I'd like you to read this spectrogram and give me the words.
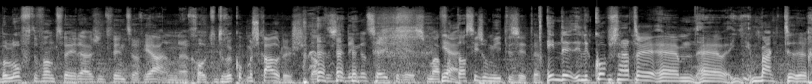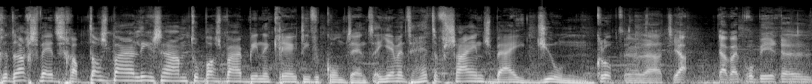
Belofte van 2020. Ja, een eh, grote druk op mijn schouders. Dat is een ding dat zeker is. Maar Ja. fantastisch om hier te zitten. In de, in de kop staat er, ehm, eh, je maakt eh, gedragswetenschap tastbaar, leerzaam, toepasbaar binnen creatieve content. En jij bent Head of Science bij June. Klopt inderdaad. Ja. Ja, wij proberen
